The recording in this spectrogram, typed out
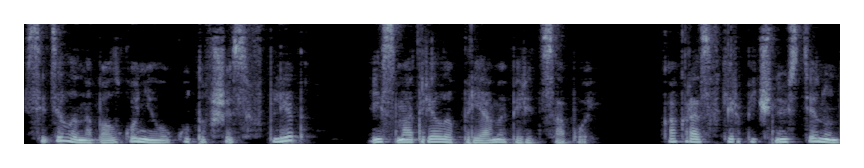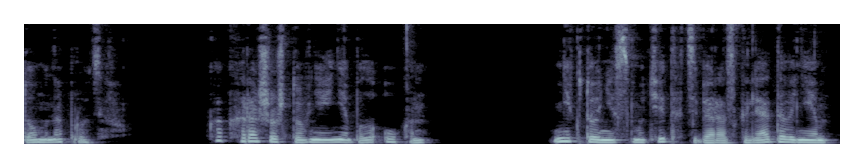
сидела на балконе, укутавшись в плед, и смотрела прямо перед собой, как раз в кирпичную стену дома напротив. Как хорошо, что в ней не было окон. Никто не смутит тебя разглядыванием,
